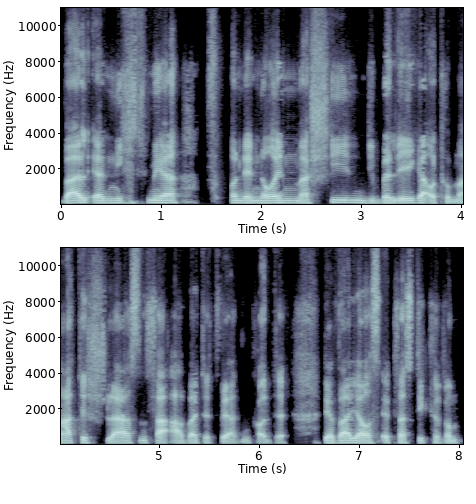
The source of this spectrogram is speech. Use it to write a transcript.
weil er nicht mehr von den neuen Maschinen, die Belege automatisch lasen, verarbeitet werden konnte. Der war ja aus etwas dickerem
